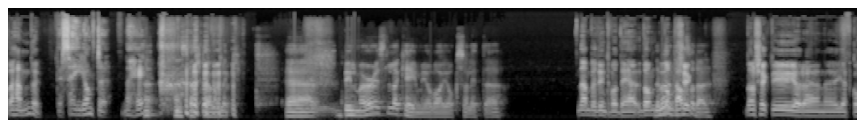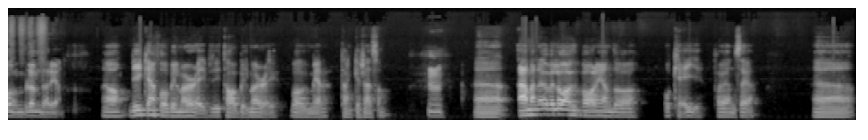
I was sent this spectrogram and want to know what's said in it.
Vad händer? Det säger jag inte. Nej. Hans största ögonblick. Eh, Bill Murrays lilla cameo var ju också lite... Den behövde inte vara där. De, det de, försökte, där. de försökte ju göra en uh, Jeff Goldblum där igen. Ja, vi kan få Bill Murray. Vi tar Bill Murray. Var mer tanken känns som. Mm. Uh, ja, men överlag var den ändå okej, okay, får jag ändå säga. Uh,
